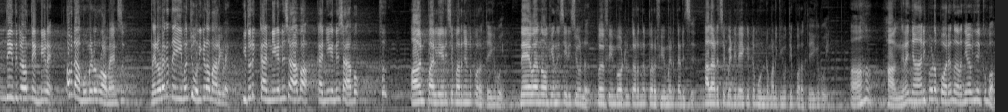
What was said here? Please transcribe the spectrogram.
എന്ത് ചെയ്തിട്ടാണ് തെണ്ടികളെ? അവന്റെ അമ്മൂമ്മയുടെ റൊമാൻസ് നിന്നോടൊക്കെ ദൈവം ചോദിക്കടാ നാറികളെ? ഇതൊരു കന്യകന്റെ ശാപ കന്യകന്റെ ശാപം. അവൻ പല്ലിയരിച്ച് പറഞ്ഞുകൊണ്ട് പുറത്തേക്ക് പോയി. ദേവ നോക്കിയെന്ന് ചിരിച്ചുകൊണ്ട് പെർഫ്യൂം ബോട്ടിൽ തുറന്ന് പെർഫ്യൂം എടുത്തടിച്ച് അതടച്ച് ബെഡിലേക്കിട്ട് മുണ്ട് മടക്കി കുത്തി പുറത്തേക്ക് പോയി. ആഹാ അങ്ങനെ ഞാനിപ്പോ ഇവിടെ പുര നിറഞ്ഞു കവിഞ്ഞ് നിൽക്കുമ്പോ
